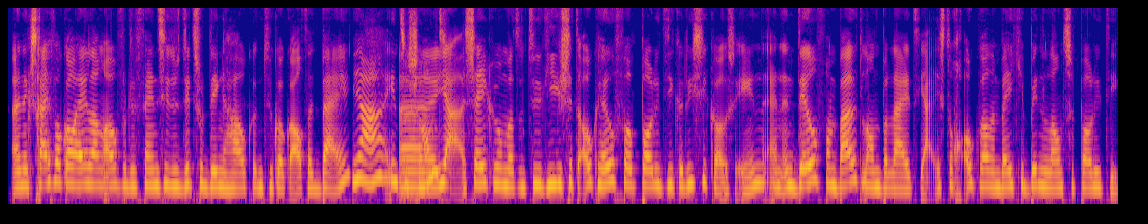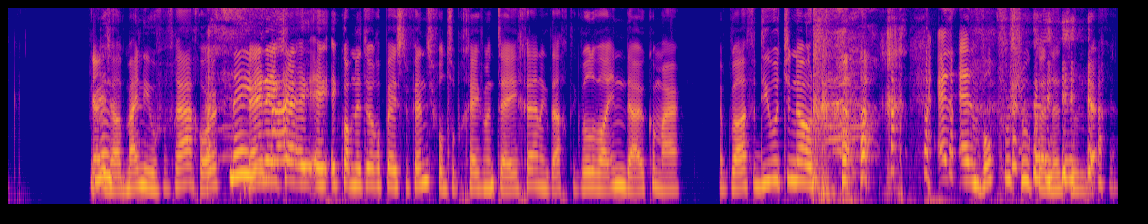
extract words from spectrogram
En ik schrijf ook al heel lang over defensie, dus dit soort dingen hou ik er natuurlijk ook altijd bij. Ja, interessant. Eh, ja, zeker omdat natuurlijk hier zitten ook heel veel politieke risico's in. En een deel van buitenlandbeleid ja, is toch ook wel een beetje binnenlandse politiek. Ja, je zou het mij niet hoeven vragen hoor. Nee. nee, ik, ik kwam dit Europese Defensiefonds op een gegeven moment tegen. En ik dacht, ik wilde wel induiken, maar heb ik wel even een duwtje nodig. En, en WOP-verzoeken natuurlijk. Ja.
